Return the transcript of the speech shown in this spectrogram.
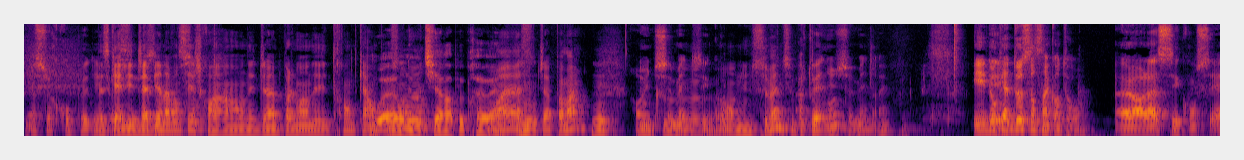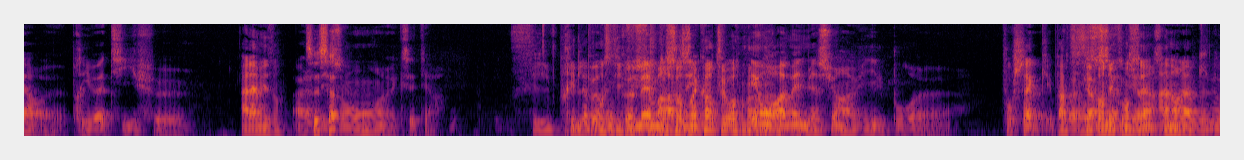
Bien sûr qu'on peut Parce qu'elle est déjà bien avancée, je crois. Hein. On est déjà pas loin des 30-40%. Ouais, on est là. au tiers à peu près, ouais. Ouais, c'est Mm. déjà pas mal. En une semaine, euh, c'est quoi En une semaine, c'est À plutôt peine cool. une semaine, ouais. Et donc Et- à 250 euros Alors là, c'est concert euh, privatif, euh, à la maison. à la C'est ça. maison, euh, etc. C'est le prix de la On peut- on peut prostitution, même 250 euros. Et on ramène bien sûr un vinyle pour, euh, Pour chaque participant des concerts. Ah non, là, qui nous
